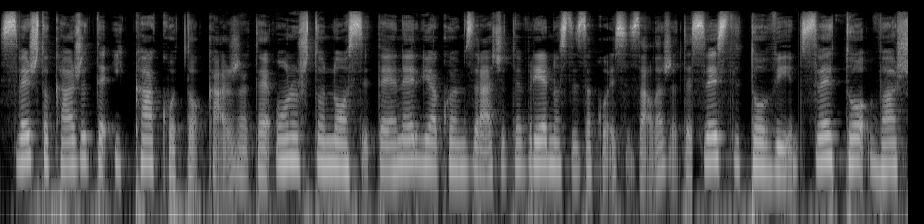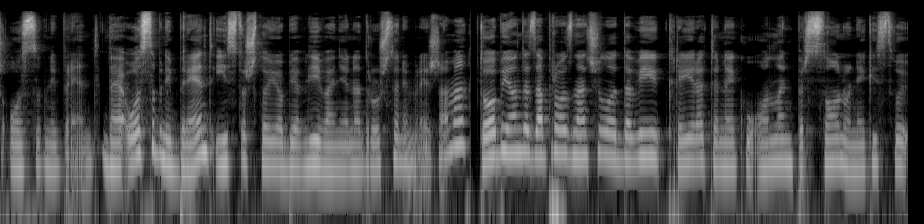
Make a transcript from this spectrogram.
Sve što kažete i kako to kažete. Ono što nosite, energija kojom zračite, vrijednosti za koje se zalažete. Sve ste to vi. Sve to vaš osobni brand. Da je osobni brand isto što i objavljivanje na društvenim mrežama, to bi onda zapravo značilo da vi kreirate neku online personu, neki svoj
